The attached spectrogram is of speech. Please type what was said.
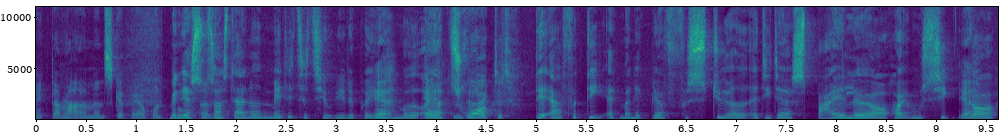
Ikke? Der er meget, man skal bære rundt men på. jeg synes også, der er noget meditativt i det på en Ja, eller anden måde. Og ja, jeg det er tror, rigtigt. Det er fordi, at man ikke bliver forstyrret af de der spejle og høj musik, Ja. og,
